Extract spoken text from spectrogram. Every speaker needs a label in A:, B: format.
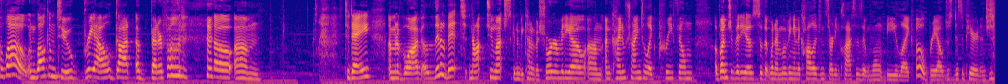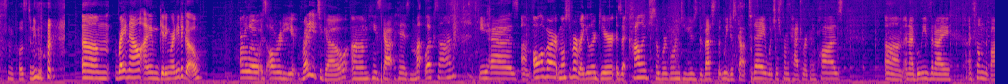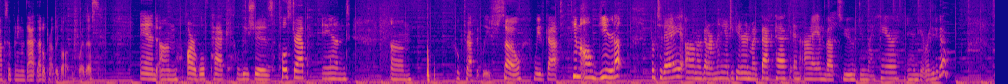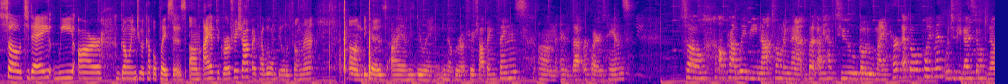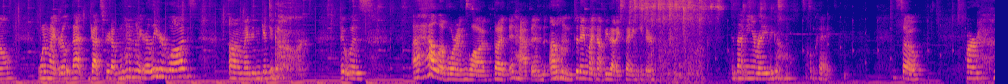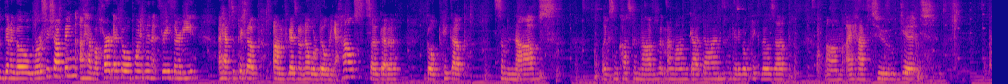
A: Hello and welcome to Brielle Got a Better Phone. so, um, today I'm gonna vlog a little bit, not too much. It's gonna be kind of a shorter video. Um, I'm kind of trying to like pre-film a bunch of videos so that when I'm moving into college and starting classes, it won't be like, oh, Brielle just disappeared and she doesn't post anymore. Um, right now I am getting ready to go. Arlo is already ready to go. Um, he's got his Muttluks on. He has um, all of our, most of our regular gear is at college, so we're going to use the vest that we just got today, which is from Patchwork and Paws. Um, and I believe that I, I filmed a box opening of that. That'll probably go up before this. And um, our Wolfpack leashes pull strap and um, hoop traffic leash. So we've got him all geared up for today. Um, I've got our mini educator in my backpack and I am about to do my hair and get ready to go. So today we are going to a couple places. Um, I have to grocery shop. I probably won't be able to film that um, because I am doing, you know, grocery shopping things um, and that requires hands. So I'll probably be not filming that, but I have to go to my heart echo appointment, which if you guys don't know, one of my early, that got screwed up in one of my earlier vlogs. Um, I didn't get to go. It was a hella boring vlog, but it happened. Um, today might not be that exciting either. Does that mean you're ready to go? okay. So, we're gonna go grocery shopping. I have a heart echo appointment at 3.30. I have to pick up, um, if you guys don't know, we're building a house, so I've gotta go pick up some knobs, like some custom knobs that my mom got done. I gotta go pick those up. Um, I have to get,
